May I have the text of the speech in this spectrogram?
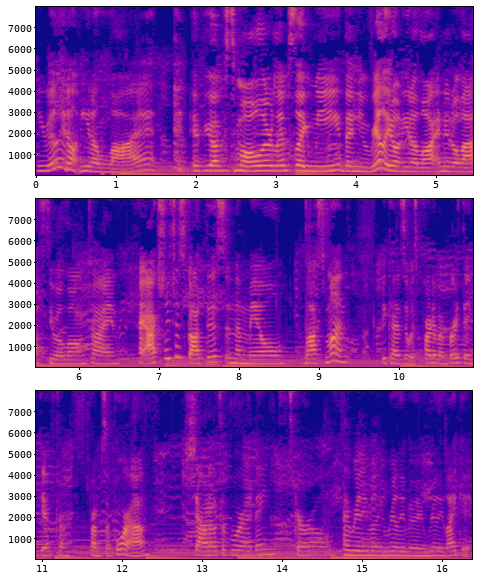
you really don't need a lot. If you have smaller lips like me, then you really don't need a lot and it'll last you a long time. I actually just got this in the mail last month because it was part of a birthday gift from, from Sephora. Shout out Sephora, thanks girl. I really, really, really, really, really like it.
